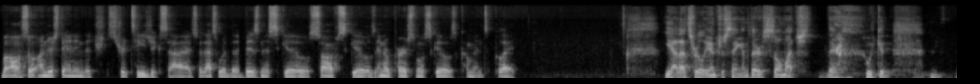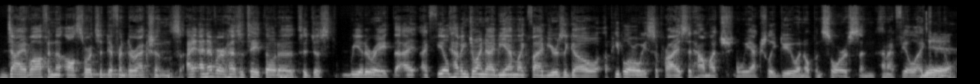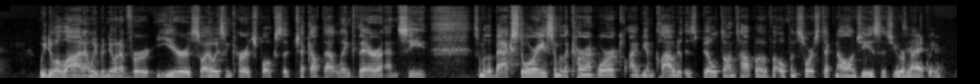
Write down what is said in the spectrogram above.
but also understanding the tr- strategic side. So that's where the business skills, soft skills, interpersonal skills come into play. Yeah, that's really interesting. And there's so much there. We could dive off into all sorts of different directions. I, I never hesitate, though, to, to just reiterate that I, I, feel having joined IBM like five years ago, uh, people are always surprised at how much we actually do in open source. And, and I feel like yeah. You know, we do a lot and we've been doing it for years. So I always encourage folks to check out that link there and see some of the backstory, some of the current work. IBM Cloud is built on top of open source technologies, as you exactly. were mentioning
